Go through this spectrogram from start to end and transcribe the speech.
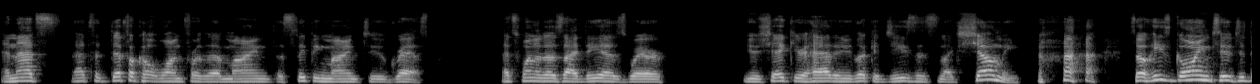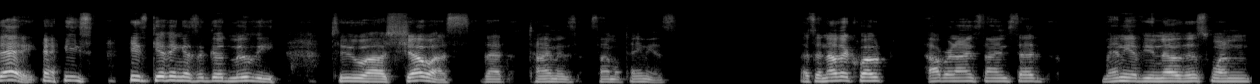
And that's that's a difficult one for the mind, the sleeping mind to grasp. That's one of those ideas where you shake your head and you look at Jesus like, show me. so he's going to today. he's he's giving us a good movie to uh, show us that time is simultaneous. That's another quote Albert Einstein said. Many of you know this one.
